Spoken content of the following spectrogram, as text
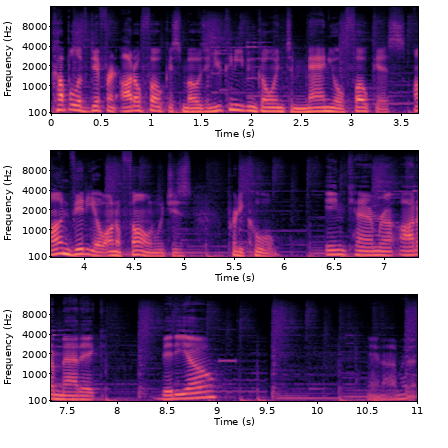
couple of different autofocus modes, and you can even go into manual focus on video on a phone, which is pretty cool. In camera, automatic video. And I'm gonna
